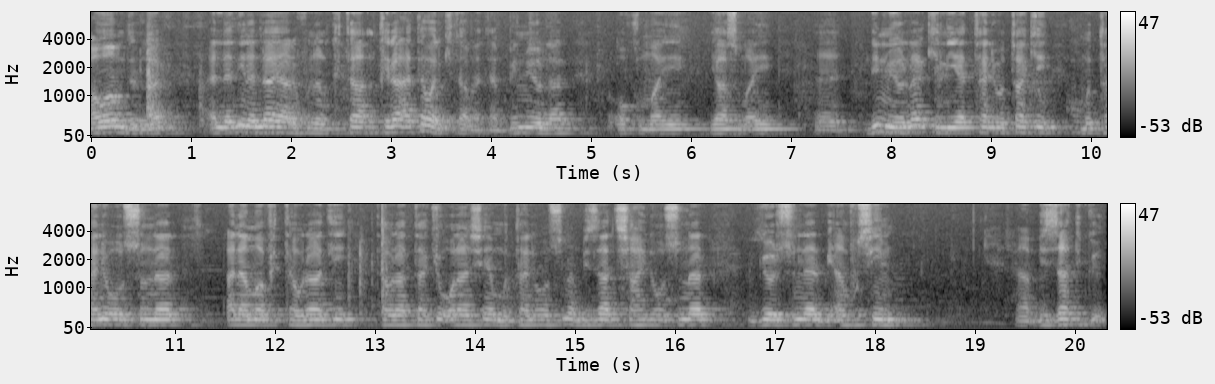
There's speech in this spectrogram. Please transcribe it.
avamdırlar. اَلَّذ۪ينَ لَا يَعْرِفُونَ الْقِرَاءَةَ وَالْكِتَابَةَ Bilmiyorlar okumayı, yazmayı. E, bilmiyorlar ki liyettali ta ki muttali olsunlar alama fit tevrati Tevrat'taki olan şeye muttali olsunlar bizzat şahit olsunlar görsünler bir enfusim ya bizzat gö-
